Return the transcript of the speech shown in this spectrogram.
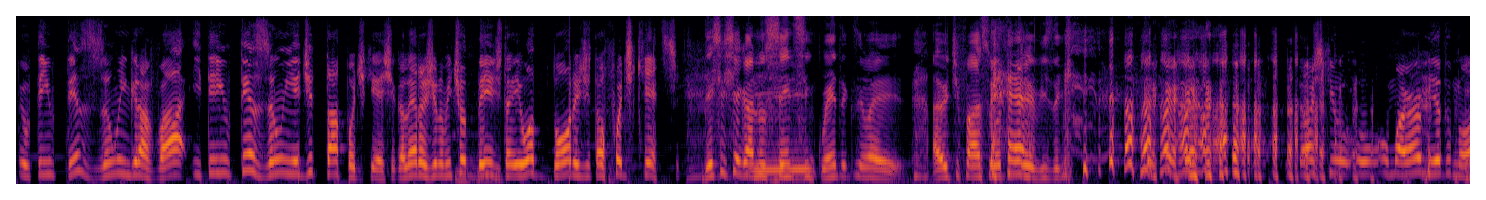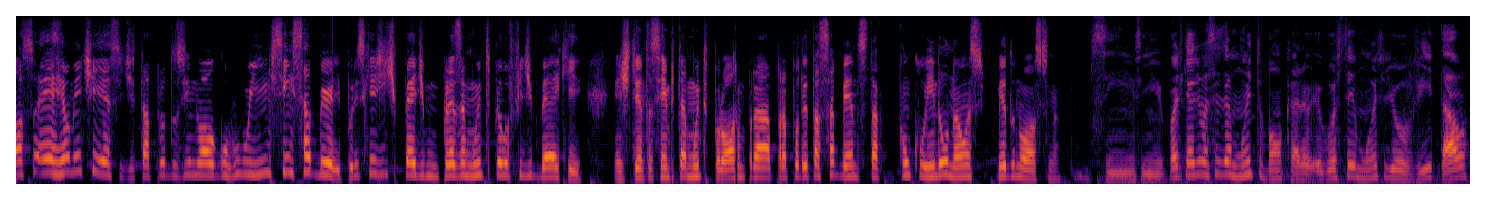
eu tenho tesão em gravar e tenho tesão em editar podcast. A galera geralmente odeia editar. Eu adoro editar o podcast. Deixa eu chegar e... no 150 que você vai. Aí eu te faço outra é. entrevista aqui. então acho que o, o, maior medo nosso é realmente esse, de estar tá produzindo algo ruim sem saber. E por isso que a gente pede, preza muito pelo feedback. A gente tenta sempre estar muito próximo para poder estar tá sabendo se está concluindo ou não esse medo nosso, né? Sim, sim. O podcast de vocês é muito bom, cara. Eu gostei muito de ouvir e tal.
